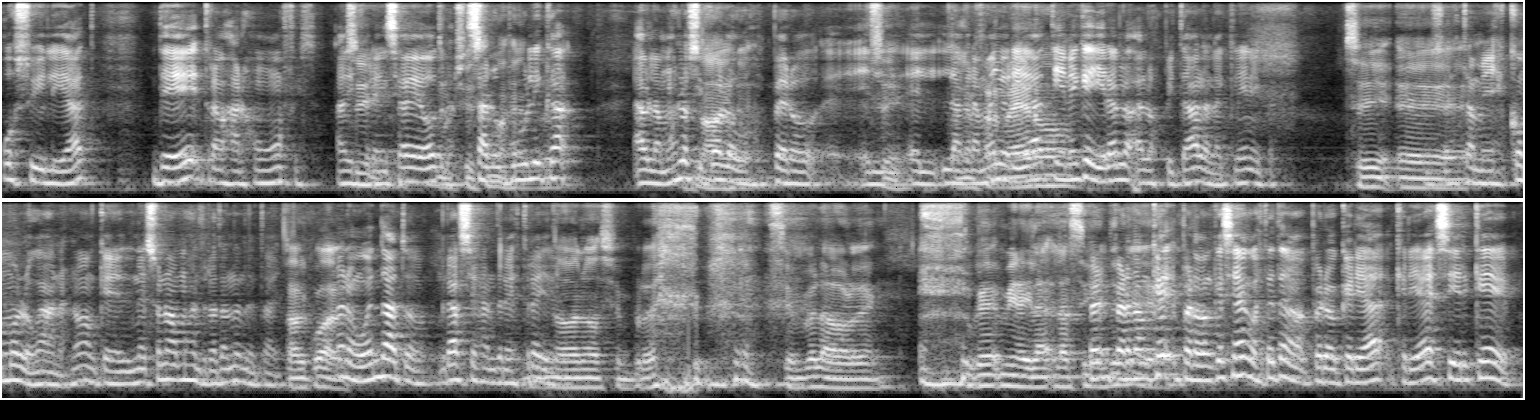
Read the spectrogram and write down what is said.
posibilidad de trabajar home office, a Sí, diferencia de otras. Salud gente. pública, hablamos los psicólogos, no. pero el- Sí, el- la el gran mayoría tiene que ir al, al hospital, a la clínica. Sí, eh, Entonces también es cómo lo ganas, ¿no? Aunque en eso no vamos a entrar tanto en detalle. Tal cual. Bueno, buen dato. Gracias, Andrés Trader. no, no, siempre, siempre la orden. Tú que, mira, y la, la Per- siguiente perdón, que, perdón que siga con este tema, pero quería, quería decir que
